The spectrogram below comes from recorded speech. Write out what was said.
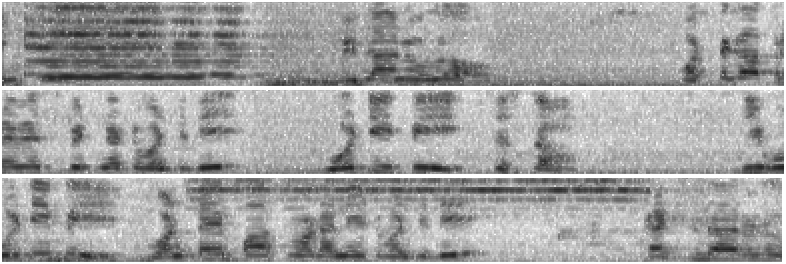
ఎంట్రీ విధానంలో కొత్తగా ప్రవేశపెట్టినటువంటిది ఓటీపీ సిస్టమ్ ఈ ఓటీపీ వన్ టైం పాస్వర్డ్ అనేటువంటిది కక్షిదారులు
